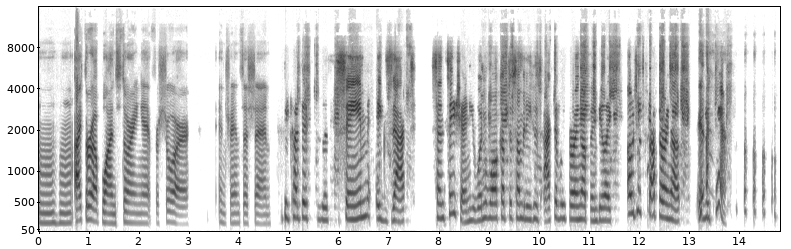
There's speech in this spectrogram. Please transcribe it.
Mm-hmm. I threw up once during it for sure in transition. because it's the same exact sensation. You wouldn't walk up to somebody who's actively throwing up and be like, "Oh, just stop throwing up." Yeah. You can't.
